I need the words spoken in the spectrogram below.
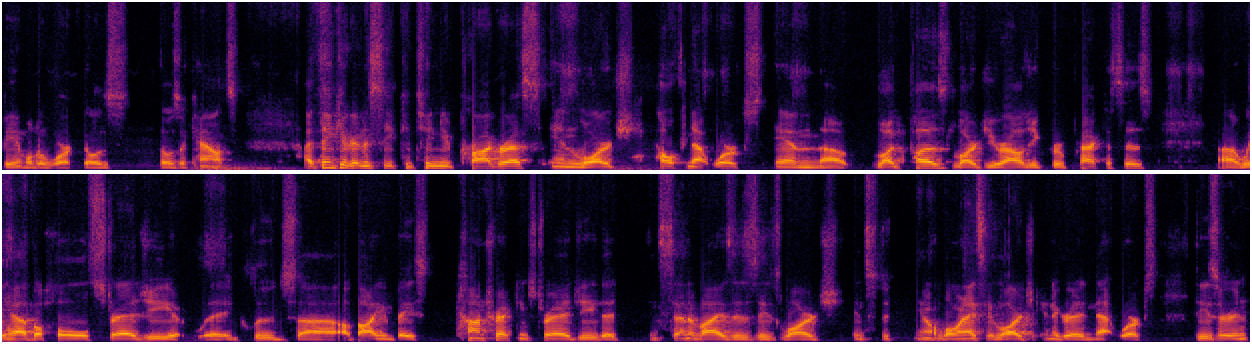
being able to work those those accounts. I think you're going to see continued progress in large health networks and uh, LUGPAs, large urology group practices. Uh, we have a whole strategy. that includes uh, a volume-based contracting strategy that incentivizes these large, insti- you know, when I say large integrated networks, these are in,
